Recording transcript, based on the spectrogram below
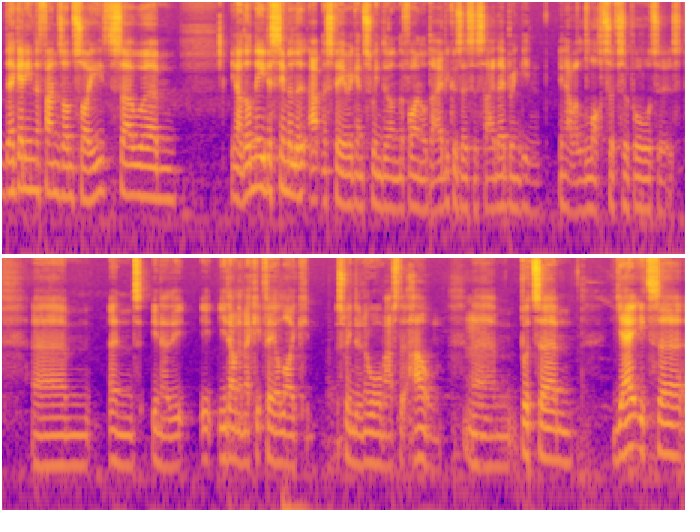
they're getting the fans on side. So um, you know they'll need a similar atmosphere against Swindon on the final day because, as I say, they bring in you know a lot of supporters, um, and you know the, you don't want to make it feel like Swindon are almost at home. Um, but um, yeah, it's. Uh,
